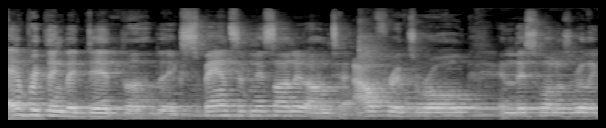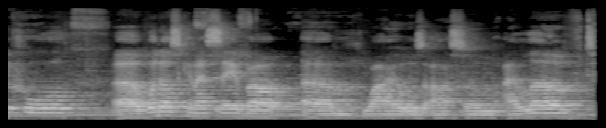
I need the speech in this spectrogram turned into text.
everything they did. The the expansiveness on it, onto Alfred's role in this one was really cool. Uh, what else can I say about um, why it was awesome? I loved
